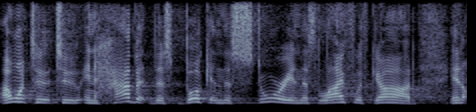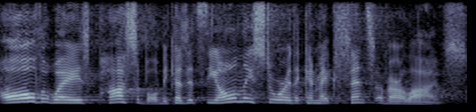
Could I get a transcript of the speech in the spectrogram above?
I want to, to inhabit this book and this story and this life with God in all the ways possible because it's the only story that can make sense of our lives.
